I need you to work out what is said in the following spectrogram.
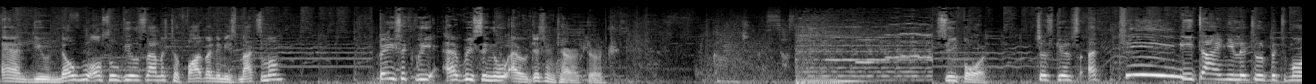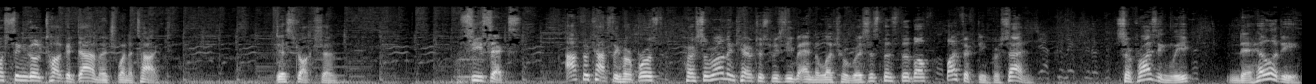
And you know who also deals damage to 5 enemies maximum? Basically every single erudition character. C4 just gives a teeny tiny little bit more single target damage when attacked. Destruction. C6 after casting her burst, her surrounding characters receive an electro resistance debuff by 15%. Surprisingly, nihility.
